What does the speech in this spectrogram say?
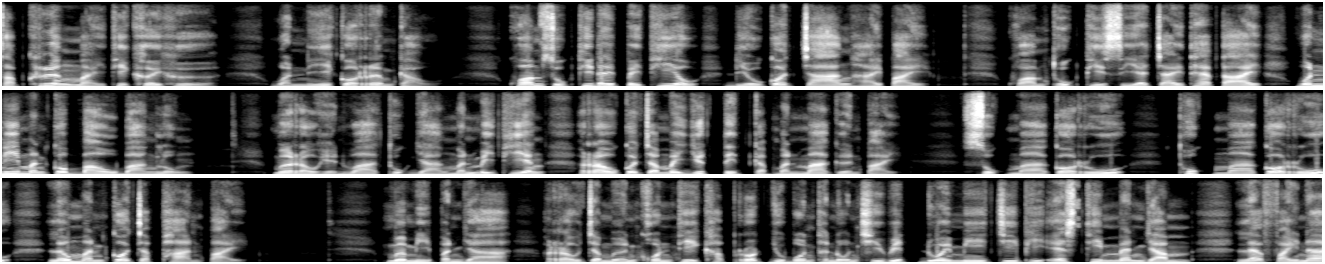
ศัพท์เครื่องใหม่ที่เคยเห่อ วันนี้ก็เริ่มเก่า ความสุขที่ได้ไปเที่ยว เดี๋ยวก็จางหายไป ความทุกข์ที่เสียใจแทบตาย วันนี้มันก็เบาบางลงเมื่อเราเห็นว่าทุกอย่างมันไม่เที่ยง เราก็จะไม่ยึดติดกับมันมากเกินไป สุขมาก็รู้ ทุกมาก็รู้ แล้วมันก็จะผ่านไป เมื่อมีปัญญาเราจะเหมือนคนที่ขับรถอยู่บนถนนชีวิตด้วยมี GPS ที่แม่นยำและไฟหน้า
